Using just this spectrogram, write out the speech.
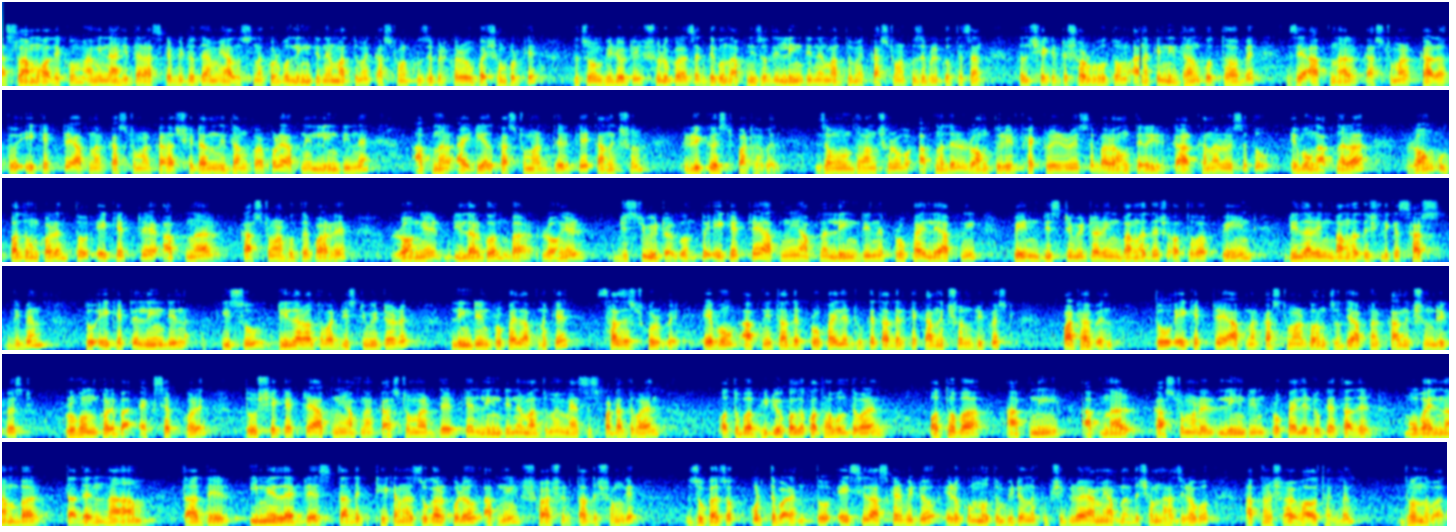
আসসালামু আলাইকুম। আমি নাহিদ আর আজকের ভিডিওতে আমি আলোচনা করব লিঙ্কডিনের মাধ্যমে কাস্টমার খুঁজে বের করার উপায় সম্পর্কে। তো চলুন ভিডিওটি শুরু করা যাক। দেখুন, আপনি যদি লিঙ্কডিনের মাধ্যমে কাস্টমার খুঁজে বের করতে চান, তাহলে সেক্ষেত্রে সর্বপ্রথম আপনাকে নির্ধারণ করতে হবে যে আপনার কাস্টমার কারা। তো এক্ষেত্রে আপনার কাস্টমার কারা, সেটা নির্ধারণ করার পরে আপনি লিঙ্কডিনে আপনার আইডিয়াল কাস্টমারদেরকে কানেকশন রিকোয়েস্ট পাঠাবেন। যেমন উদাহরণস্বরূপ, আপনাদের রং তৈরির ফ্যাক্টরি রয়েছে বা রং তৈরির কারখানা রয়েছে, তো এবং আপনারা রং উৎপাদন করেন, তো এক্ষেত্রে আপনার কাস্টমার হতে পারে রঙের ডিলারগণ বা রঙের ডিস্ট্রিবিউটরগণ তো এক্ষেত্রে আপনি আপনার লিঙ্কডিনের প্রোফাইলে আপনি পেইন্ট ডিস্ট্রিবিউটর ইন বাংলাদেশ অথবা পেইন্ট ডিলার ইন বাংলাদেশ লিখে সার্চ দিবেন। তো এক্ষেত্রে লিঙ্কডিন কিছু ডিলার অথবা ডিস্ট্রিবিউটরের লিঙ্কডিন প্রোফাইল আপনাকে সাজেস্ট করবে এবং আপনি তাদের প্রোফাইলে ঢুকে তাদেরকে কানেকশন রিকোয়েস্ট পাঠাবেন। তো এক্ষেত্রে আপনার কাস্টমারগণ যদি আপনার কানেকশন রিকোয়েস্ট গ্রহণ করে বা অ্যাকসেপ্ট করে, তো সেক্ষেত্রে আপনি আপনার কাস্টমারদেরকে লিঙ্কডিনের মাধ্যমে মেসেজ পাঠাতে পারেন, অথবা ভিডিও কলে কথা বলতে পারেন, অথবা আপনি আপনার কাস্টমারের লিঙ্কডিন প্রোফাইলে ঢুকে তাদের মোবাইল নাম্বার তাদের নাম, তাদের ইমেল অ্যাড্রেস তাদের ঠিকানা জোগাড় করেও আপনি সরাসরি তাদের সঙ্গে যোগাযোগ করতে পারেন। তো এই ছিল আজকের ভিডিও এরকম নতুন ভিডিও নিয়ে খুব শীঘ্রই আমি আপনাদের সামনে হাজির হব। আপনারা সবাই ভালো থাকবেন। ধন্যবাদ।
